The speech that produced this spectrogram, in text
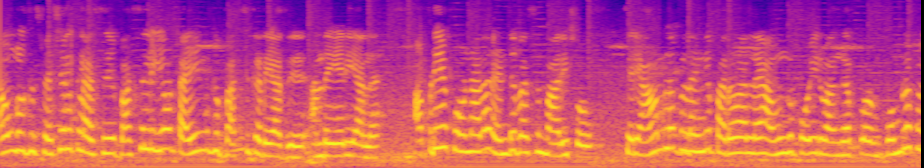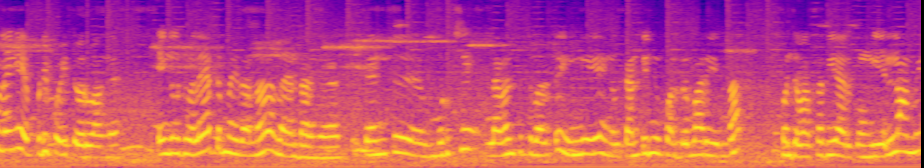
அவங்களுக்கு ஸ்பெஷல் கிளாஸு பஸ்ஸுலேயும் டைமுக்கு பஸ் கிடையாது அந்த ஏரியாவில் அப்படியே போனாலும் ரெண்டு பஸ்ஸு மாறி போகும். சரி ஆம்பளை பிள்ளைங்க பரவாயில்ல அவங்க போயிடுவாங்க பொம்பளை பிள்ளைங்க எப்படி போயிட்டு வருவாங்க? எங்களுக்கு விளையாட்டு மைதானம் வேண்டாங்க. டென்த்து முடிச்சு லெவன்த்து டுவெல்த்து இங்கேயே எங்களுக்கு கண்டினியூ பண்ணுற மாதிரி இருந்தால் கொஞ்சம் வசதியாக இருக்கும். எல்லாமே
